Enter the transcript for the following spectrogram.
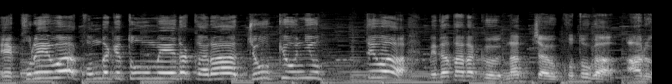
えこれはこんだけ透明だから状況によっては目立たなくなっちゃうことがある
